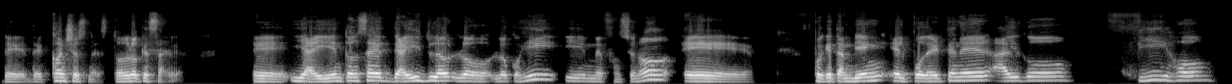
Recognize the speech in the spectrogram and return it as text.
de, de, consciousness, todo lo que salga. y ahí entonces, de ahí lo, lo, lo cogí y me funcionó, porque también el poder tener algo fijo,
